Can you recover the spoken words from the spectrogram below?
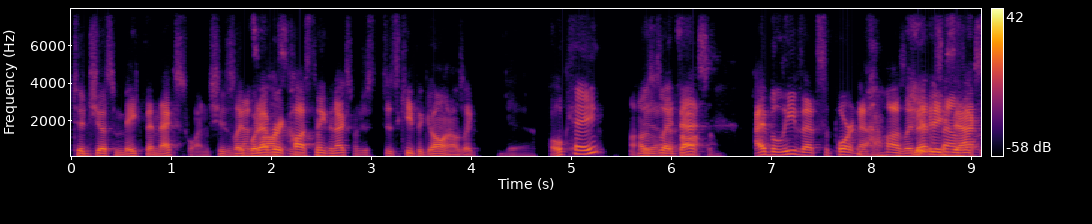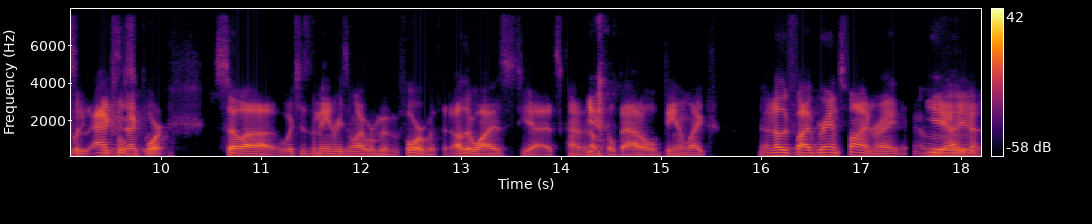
to just make the next one. She's like, that's whatever awesome. it costs to make the next one, just just keep it going. I was like, yeah, okay. I was yeah, like, that's awesome. I believe that's support now. I was like, that sounds exactly. like actual exactly. support. So, uh, which is the main reason why we're moving forward with it. Otherwise, yeah, it's kind of an uphill battle being like another five yeah. grand's fine, right? Yeah, yeah.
